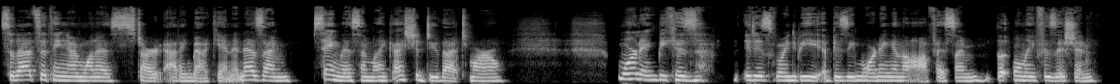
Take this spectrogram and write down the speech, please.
So that's the thing I want to start adding back in. And as I'm saying this, I'm like, I should do that tomorrow morning because it is going to be a busy morning in the office. I'm the only physician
